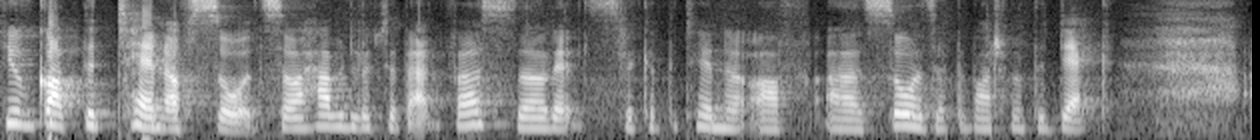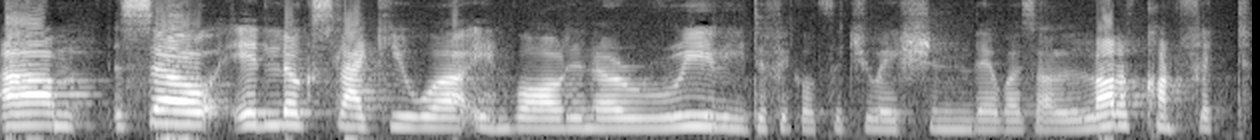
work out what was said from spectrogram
you've got the Ten of Swords. So I haven't looked at that first, so let's look at the Ten of uh, Swords at the bottom of the deck. Um, so it looks like you were involved in a really difficult situation. There was a lot of conflict,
